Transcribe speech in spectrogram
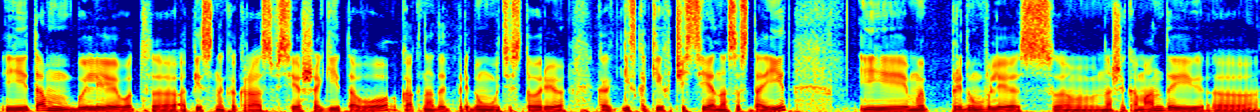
И там были вот э, описаны как раз все шаги того, как надо придумывать историю, как, из каких частей она состоит. И мы придумывали с э, нашей командой э,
